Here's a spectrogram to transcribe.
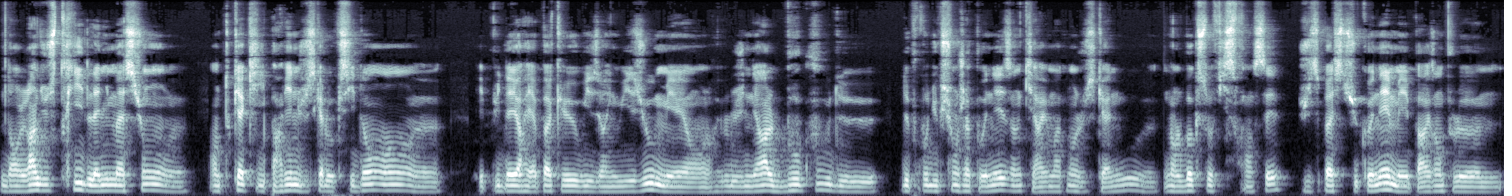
dans l'industrie de l'animation en tout cas qui parviennent jusqu'à l'occident hein, et puis d'ailleurs il n'y a pas que Withering With You mais en règle générale beaucoup de de production japonaise hein, qui arrive maintenant jusqu'à nous euh, dans le box-office français. Je sais pas si tu connais, mais par exemple, euh,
